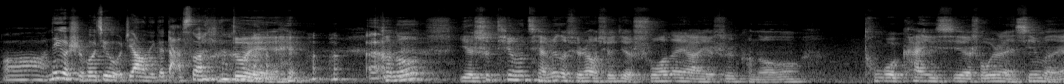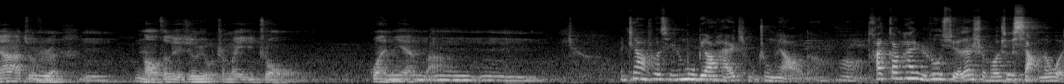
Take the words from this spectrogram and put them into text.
哦，那个时候就有这样的一个打算。对，可能也是听前面的学长学姐说的呀，也是可能通过看一些稍微有点新闻呀，就是脑子里就有这么一种观念吧。嗯嗯。这样说，其实目标还是挺重要的。嗯，他刚开始入学的时候就想着我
